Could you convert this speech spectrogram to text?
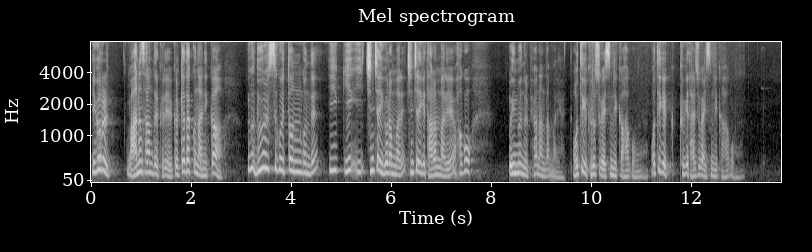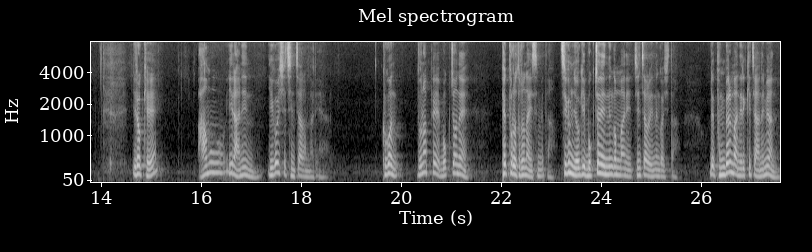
이거를 많은 사람들이 그래요. 이걸 깨닫고 나니까 이거 늘 쓰고 있던 건데 이, 이, 이 진짜 이거란 말이에요? 진짜 이게 다란 말이에요? 하고 의문을 표현한단 말이에요. 어떻게 그럴 수가 있습니까? 하고 어떻게 그- 그게 달 수가 있습니까? 하고 이렇게 아무 일 아닌 이것이 진짜란 말이에요. 그건 눈앞에 목전에 100% 드러나 있습니다. 지금 여기 목전에 있는 것만이 진짜로 있는 것이다. 근데 분별만 일으키지 않으면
